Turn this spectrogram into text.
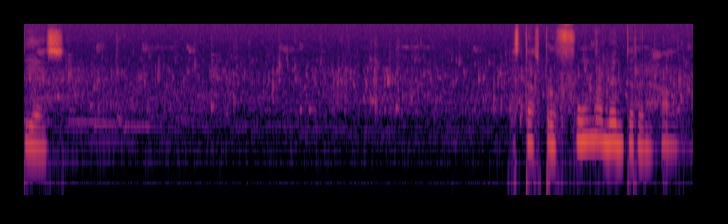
Diez. Estás profundamente relajado.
